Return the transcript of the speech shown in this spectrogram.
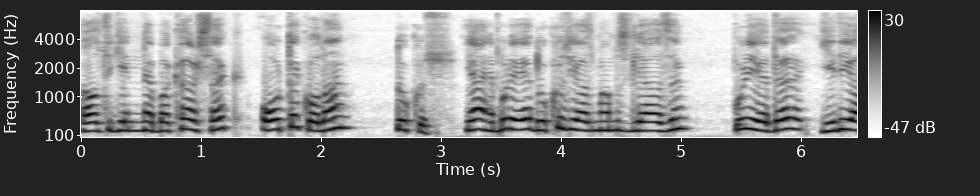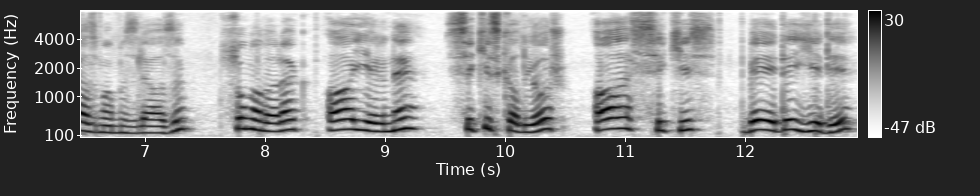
altıgenine bakarsak ortak olan 9. Yani buraya 9 yazmamız lazım. Buraya da 7 yazmamız lazım. Son olarak A yerine 8 kalıyor. A 8, B de 7.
